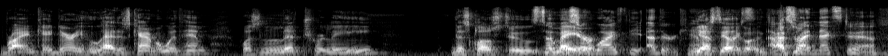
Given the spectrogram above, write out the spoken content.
Brian K. Derry, who had his camera with him, was literally this close to So the was mayor. your wife the other camera Yes, the other- person? I was right next to him.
